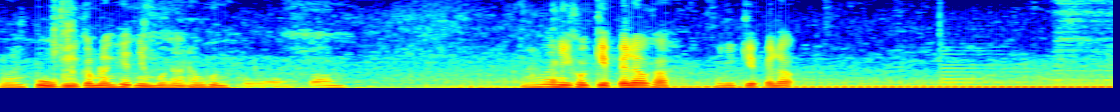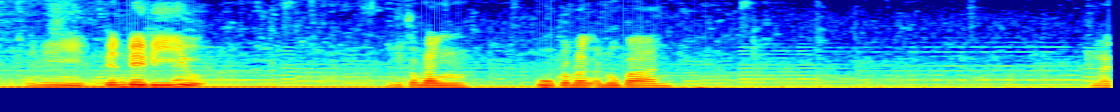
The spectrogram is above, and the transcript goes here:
กำลังปลูกหรือกำลังเฮ็ดอย่างบุญนะทั้งคุณอันนี้เขาเก็บไปแล้วค่ะ อันนี้เก็บไปแล้ว อันนี้เป็นเบบีอยู่ อันนี้กำลังปลูกกำลังอนุบาล ไล่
